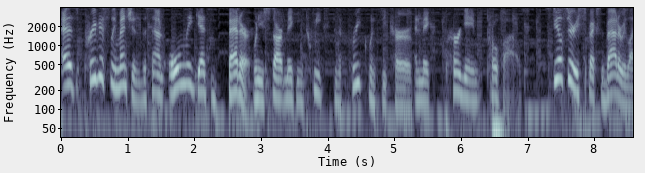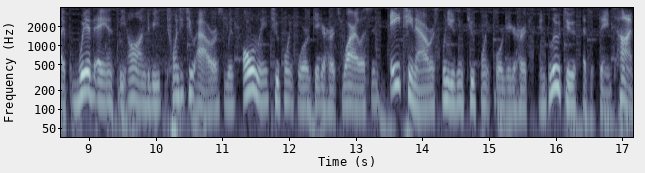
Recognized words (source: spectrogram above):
As previously mentioned, the sound only gets better when you start making tweaks in the frequency curve and make per game profiles. SteelSeries specs the battery life with ANC on to be 22 hours with only 2.4 GHz wireless and 18 hours when using 2.4 GHz in Bluetooth at the same time.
